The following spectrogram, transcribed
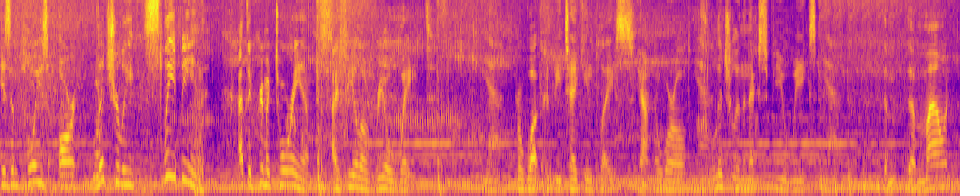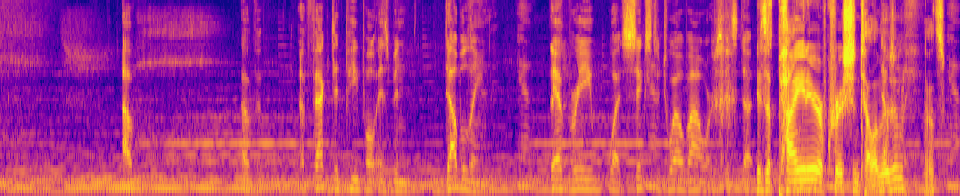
His employees are literally sleeping at the crematorium. I feel a real weight yeah. for what could be taking place Yeah. in the world Yeah. literally in the next few weeks. Yeah. the, the amount of of affected people has been doubling every what six to twelve hours. It's the, He's a it's pioneer of Christian television. Doubling. That's Yeah.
